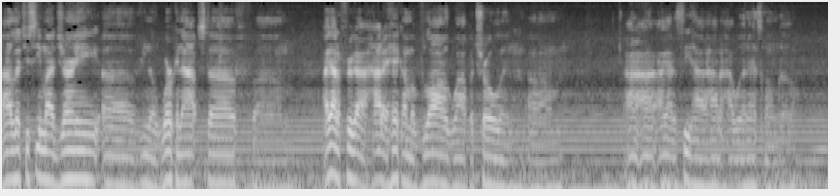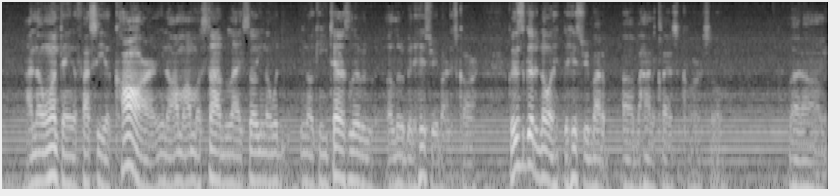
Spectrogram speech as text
I'll let you see my journey of you know working out stuff. Um, I gotta figure out how the heck I'm a vlog while patrolling. Um, I, I, I, gotta see how how, how well that's gonna go. I know one thing: if I see a car, you know, I'm, I'm gonna stop like, so you know, what, you know, can you tell us a little a little bit of history about this car? Because it's good to know the history about uh, behind a classic car. So, but um,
